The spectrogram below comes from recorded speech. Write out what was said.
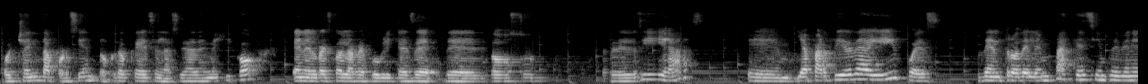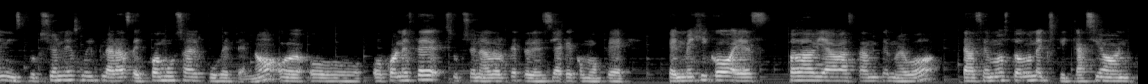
80% creo que es en la Ciudad de México, en el resto de la República es de, de dos o tres días. Eh, y a partir de ahí, pues dentro del empaque siempre vienen instrucciones muy claras de cómo usar el juguete, ¿no? O, con este succionador que te decía que como que en México es todavía bastante nuevo, te hacemos toda una explicación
